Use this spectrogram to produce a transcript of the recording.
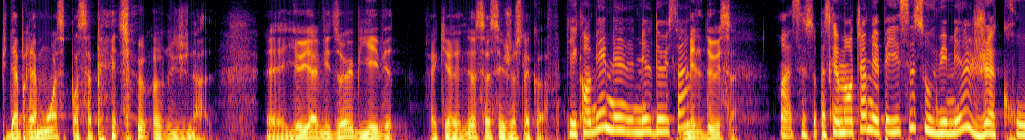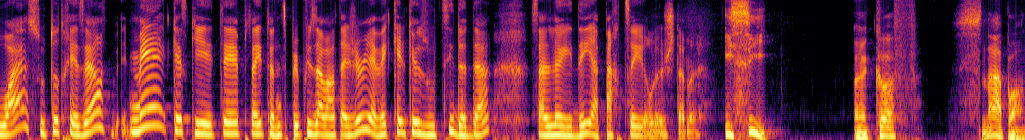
Puis d'après moi, c'est pas sa peinture originale. Euh, il y a eu la vie dure, puis il est vite. Fait que là, ça, c'est juste le coffre. Puis il est combien? 1000 1200? 1200. Ouais, c'est ça. Parce que mon chum, il a payé 6 ou 8 000, je crois, sous toute réserve. Mais qu'est-ce qui était peut-être un petit peu plus avantageux? Il y avait quelques outils dedans. Ça l'a aidé à partir, là, justement. Ici, un coffre Snap-on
